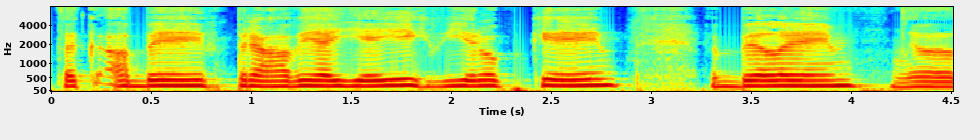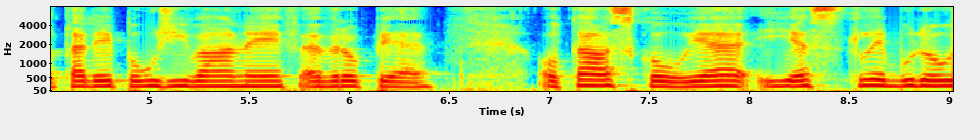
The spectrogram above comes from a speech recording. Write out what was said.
tak aby právě jejich výrobky byly eh, tady používány v Evropě. Otázkou je, jestli budou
